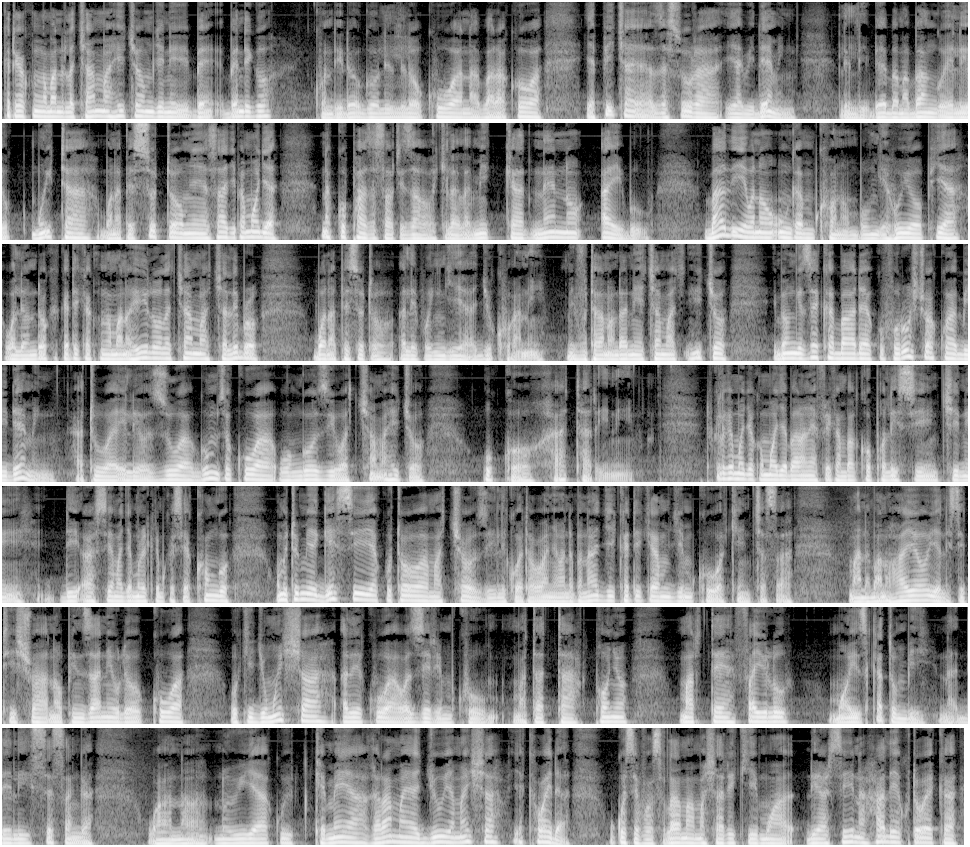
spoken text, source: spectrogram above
katika kongamano la chama hicho mjini Bendigo. Kundi dogo lililokuwa na barakoa ya picha za sura ya Bideming lilibeba mabango yaliyomwita bwana Pesuto mnyanyasaji pamoja na kupaza sauti zao wakilalamika neno aibu. Baadhi ya wanaounga mkono mbunge huyo pia waliondoka katika kongamano hilo la chama cha Liberal bwana Pesuto alipoingia jukwani. Mivutano ndani ya chama hicho imeongezeka baada ya kufurushwa kwa Bi hatua iliyozua gumzo kuwa uongozi wa chama hicho uko hatarini. Tukilekea moja kwa moja barani Afrika ambako polisi nchini DRC ama Jamhuri ya Kidemokrasia ya Kongo wametumia gesi ya kutoa machozi ili kuwatawanya waandamanaji katika mji mkuu wa Kinshasa. Maandamano hayo yalisitishwa na upinzani uliokuwa ukijumuisha aliyekuwa waziri mkuu Matata Ponyo, Martin Fayulu, Moise Katumbi na Deli Sesanga wananuia kukemea gharama ya juu ya maisha ya kawaida, ukosefu wa usalama mashariki mwa DRC na hali ya kutoweka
